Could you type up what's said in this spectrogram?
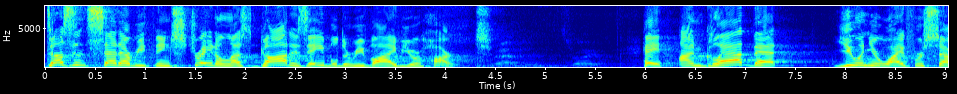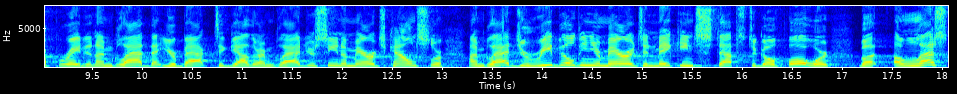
doesn't set everything straight unless God is able to revive your heart. Hey, I'm glad that you and your wife were separated. I'm glad that you're back together. I'm glad you're seeing a marriage counselor. I'm glad you're rebuilding your marriage and making steps to go forward. But unless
